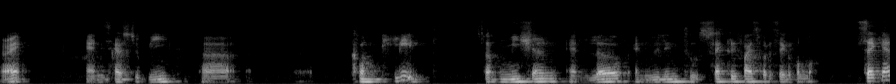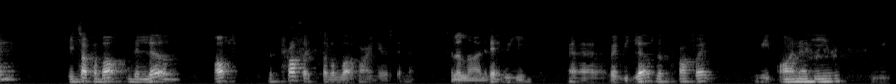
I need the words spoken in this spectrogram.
Right, and it has to be uh, complete submission and love and willing to sacrifice for the sake of Allah. Second, we talk about the love of the Prophet sallallahu alaihi wasallam that we, uh, when we love the Prophet, we honor him, we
